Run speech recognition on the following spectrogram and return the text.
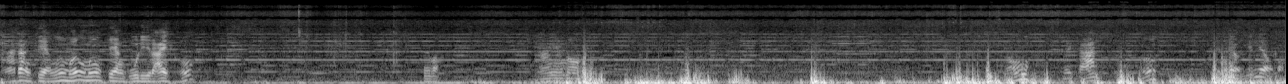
หาทางแกงมึงมึงมึงแกงกูดีไรเอ้าไปปะหายังนอนเอารายการเออเห็นแล้วเห็นแล้วปะ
